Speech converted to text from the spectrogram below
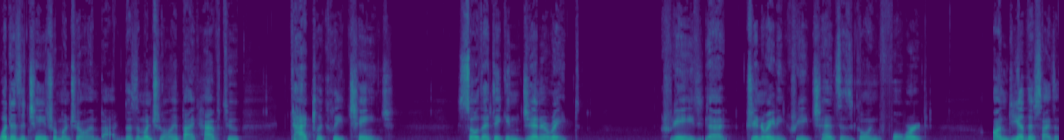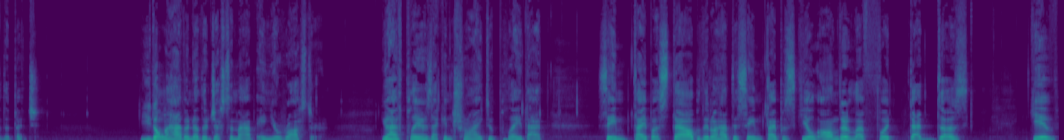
what does it change for Montreal Impact? Does the Montreal Impact have to tactically change so that they can generate, create, uh, generate and create chances going forward on the other sides of the pitch? You don't have another Justin Mapp in your roster. You have players that can try to play that same type of style, but they don't have the same type of skill on their left foot that does give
